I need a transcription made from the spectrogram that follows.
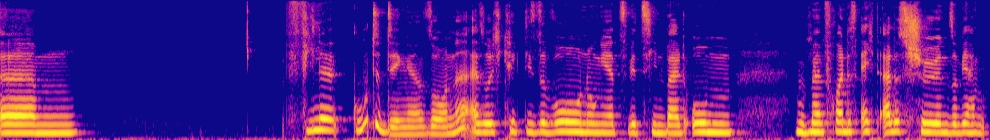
Ähm, viele gute Dinge, so, ne? Also ich krieg diese Wohnung jetzt, wir ziehen bald um. Mit meinem Freund ist echt alles schön. So, wir haben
